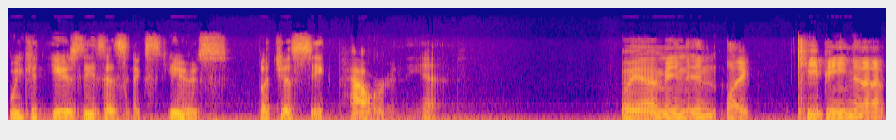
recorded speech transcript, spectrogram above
we can use these as an excuse, but just seek power in the end. Oh yeah, I mean, in like keeping, uh,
